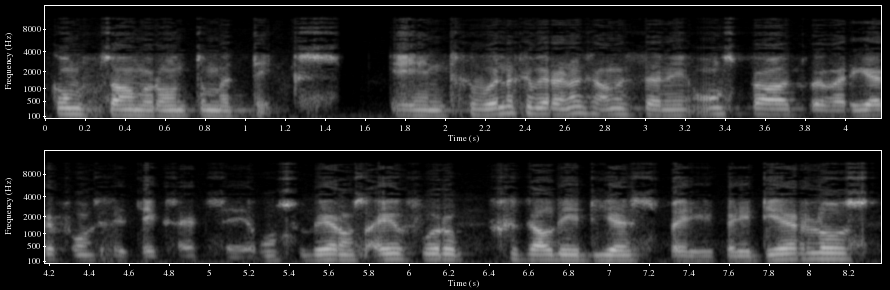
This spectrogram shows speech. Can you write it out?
kom saam rondom 'n teks. En gewoonlik gebeur niks anders dan ons praat oor wat die Here vir ons in die teks uit sê. Ons probeer ons eie vooropgestelde idees by die, by die deur los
